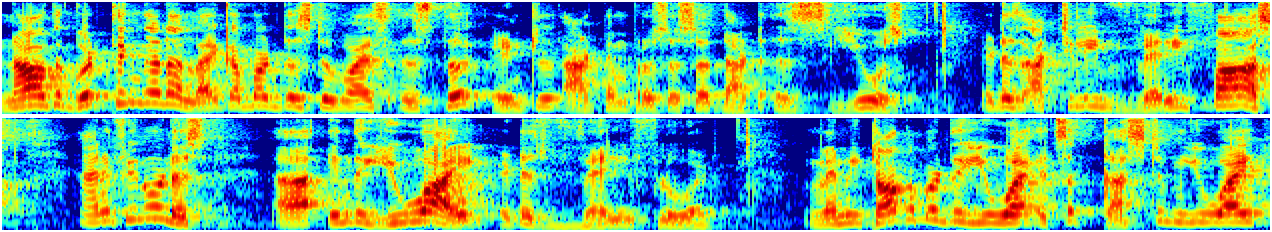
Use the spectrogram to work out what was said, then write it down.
Now the good thing that I like about this device is the Intel Atom processor that is used. It is actually very fast and if you notice uh, in the UI it is very fluid. When we talk about the UI, it's a custom UI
